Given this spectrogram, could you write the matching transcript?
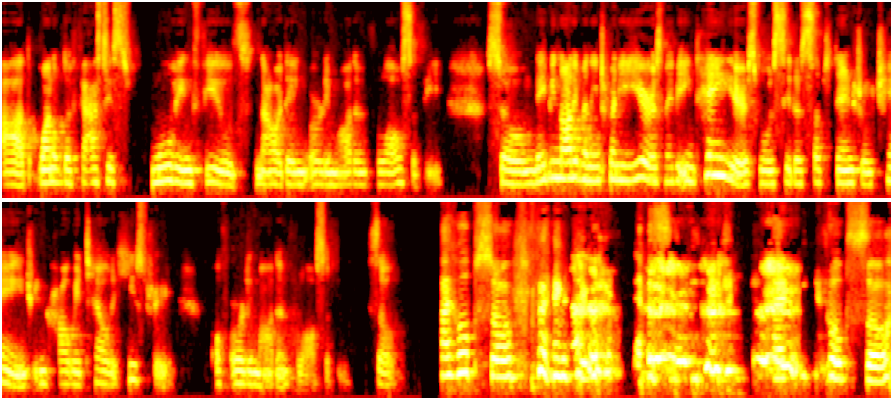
uh, one of the fastest moving fields nowadays in early modern philosophy. So maybe not even in 20 years, maybe in 10 years, we'll see the substantial change in how we tell the history of early modern philosophy. So I hope so. Thank you. Yes. I hope so.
